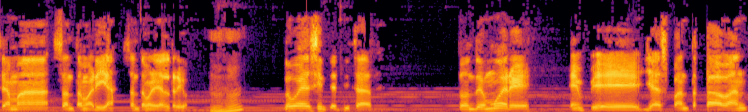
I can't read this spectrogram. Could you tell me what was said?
se llama Santa María, Santa María del Río. Lo voy a sintetizar. Donde muere, eh, ya espantaban,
